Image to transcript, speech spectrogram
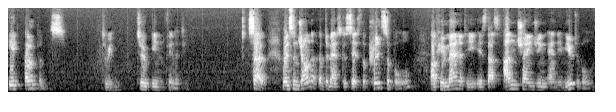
it opens to, to infinity. So, when St. John of Damascus says the principle of humanity is thus unchanging and immutable,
